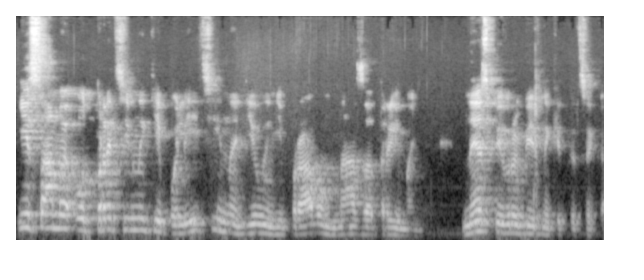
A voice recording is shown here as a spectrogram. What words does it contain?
І саме от працівники поліції наділені правом на затримання, не співробітники ТЦК.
